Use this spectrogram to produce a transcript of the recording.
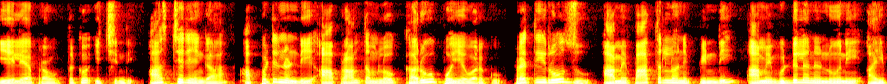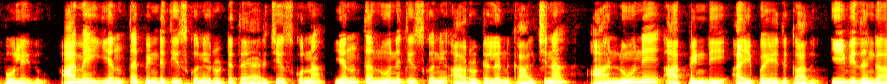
ఏలియా ప్రవక్తకు ఇచ్చింది. ఆశ్చర్యంగా అప్పటి నుండి ఆ ప్రాంతంలో కరువు పోయే వరకు ప్రతిరోజు ఆమె పాత్రలోని పిండి ఆమె బుడ్డిలోని నూనె అయిపోలేదు. ఆమె ఎంత పిండి తీసుకొని రొట్టె తయారు చేసుకున్నా ఎంత నూనె తీసుకొని ఆ రొట్టెలను కాల్చినా ఆ నూనె ఆ పిండి అయిపోయేది కాదు. ఈ విధంగా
